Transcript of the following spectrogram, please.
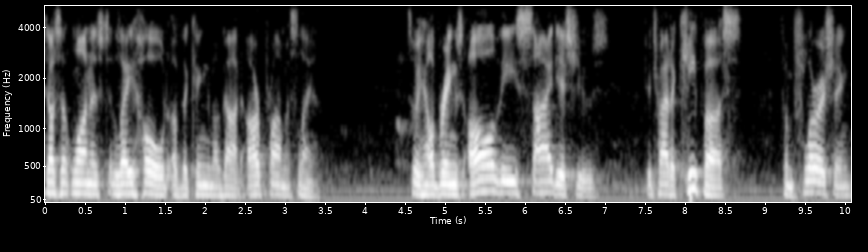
doesn't want us to lay hold of the kingdom of God, our promised land. So he brings all these side issues to try to keep us from flourishing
